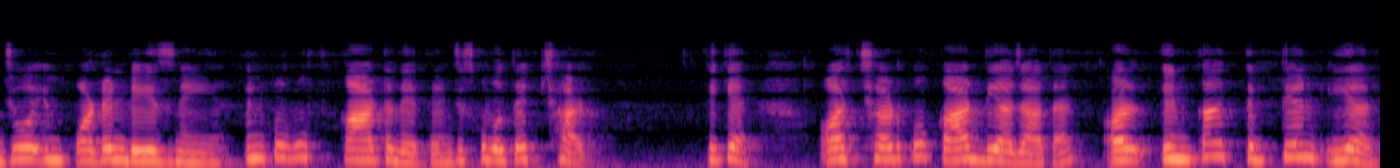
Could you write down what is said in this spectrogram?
जो इम्पोर्टेंट डेज़ नहीं है, इनको वो काट देते हैं, जिसको बोलते हैं छड़, ठीक है? और छड़ को काट दिया जाता है और इनका तिब्तियन ईयर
